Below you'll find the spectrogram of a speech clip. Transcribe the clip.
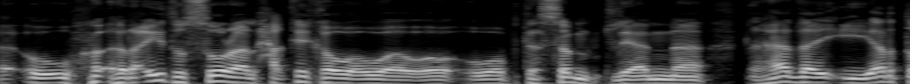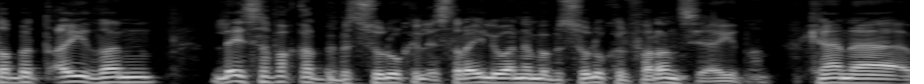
رأيت الصورة الحقيقة وابتسمت لأن هذا يرتبط أيضا ليس فقط بالسلوك الإسرائيلي وإنما بالسلوك الفرنسي أيضا. كان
